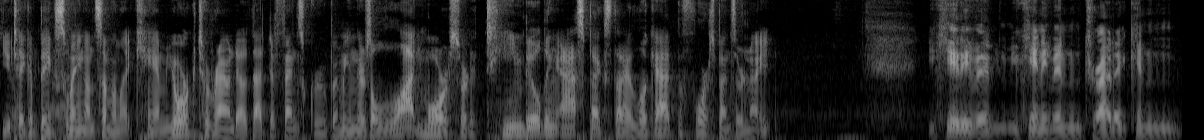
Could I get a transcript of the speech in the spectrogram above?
you take a big swing on someone like Cam York to round out that defense group. I mean, there's a lot more sort of team building aspects that I look at before Spencer Knight. You can't even you can't even try to can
